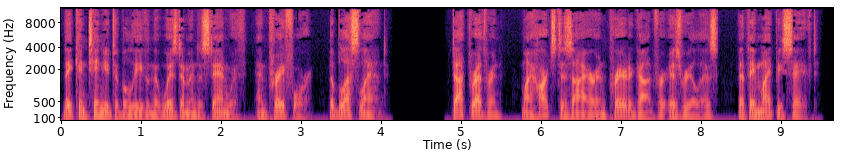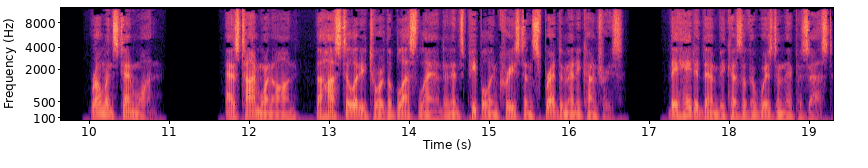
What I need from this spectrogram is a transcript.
They continued to believe in the wisdom and to stand with, and pray for, the blessed land. Dot brethren, my heart's desire and prayer to God for Israel is, that they might be saved. Romans 10:1. As time went on, the hostility toward the blessed land and its people increased and spread to many countries. They hated them because of the wisdom they possessed.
